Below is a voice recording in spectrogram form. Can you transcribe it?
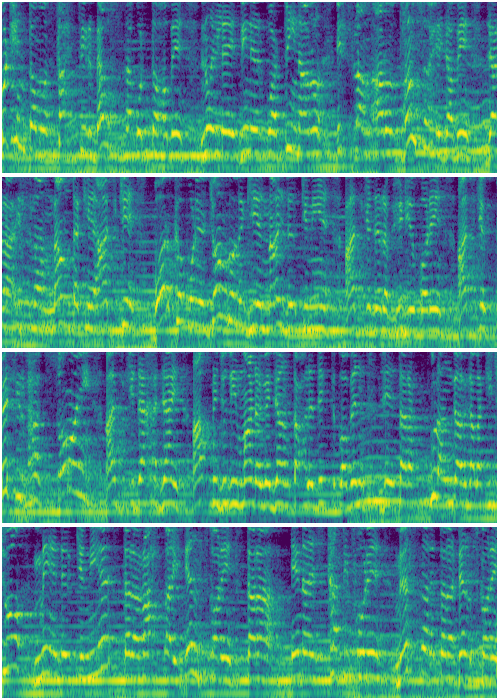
কঠিনতম শাস্তির ব্যবস্থা করতে হবে। নইলে দিনের পর দিন আরও ইসলাম আরও ধ্বংস হয়ে যাবে। যারা ইসলাম নামটাকে আজকে বরখা পরে জঙ্গলে গিয়ে নারীদেরকে নিয়ে আজকে যারা ভিডিও করে আজকে বেশিরভাগ সময় আজকে দেখা যায়, আপনি যদি মাডাগে যান, তাহলে দেখতে পাবেন যে তারা কুলাঙ্গার গালা কিছু মেয়েদেরকে নিয়ে তারা রাস্তায় ড্যান্স করে, তারা এনআইএস থার্টি ফোরে ন্যাশনালে তারা ড্যান্স করে।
